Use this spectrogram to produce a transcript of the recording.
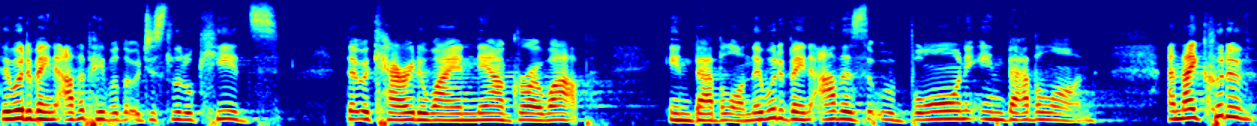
There would have been other people that were just little kids that were carried away and now grow up in Babylon. There would have been others that were born in Babylon and they could have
